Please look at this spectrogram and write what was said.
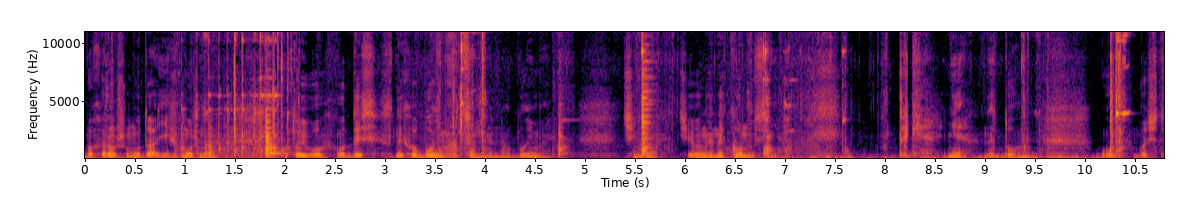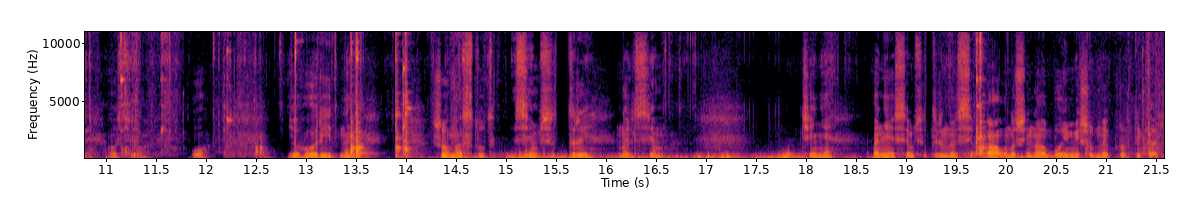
По-хорошому, да, їх можна по той от десь з них обойми. А це не обойми. Чи ні? Чи вони не конусні? Таке, ні, не то. От, бачите, ось його. О, його рідне. Що у нас тут? 7307. Чи ні? А ні, 7307. А, воно ще на обоймі, щоб не провтикати.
